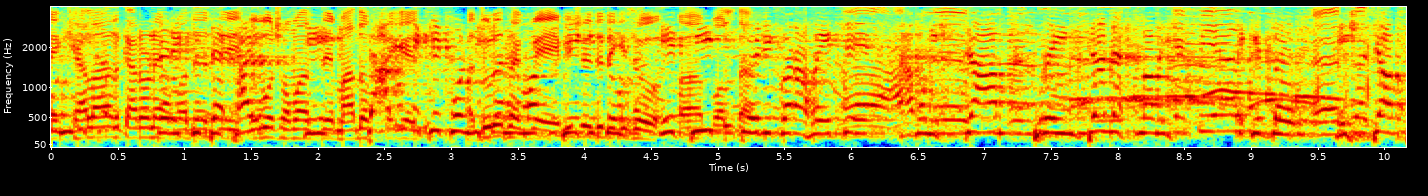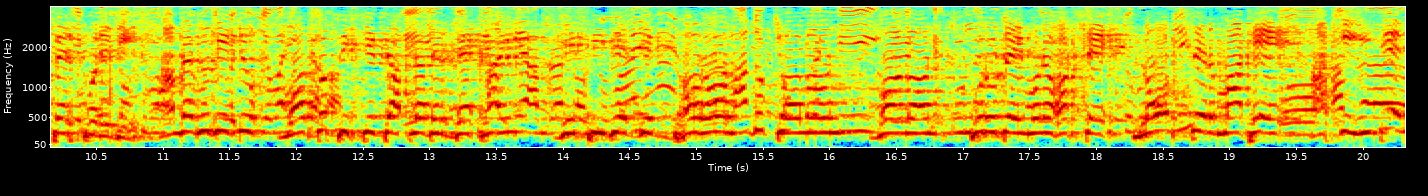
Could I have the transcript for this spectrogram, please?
এই খেলার কারণে আমাদের যে যুব সমাজ যে মাদক থেকে দূরে থাকবে এই বিষয়ে যদি কিছু বলতাম। তৈরি করা হয়েছে এবং কিন্তু স্টাম্পের পরিধি আমরা যদি একটু মধ্যপৃষ্টিতে আপনাদের দেখাই যে পিজের যে ধরন চলন বলন পুরোটাই মনে হচ্ছে লর্ডসের মাঠে আজকে ইডেন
